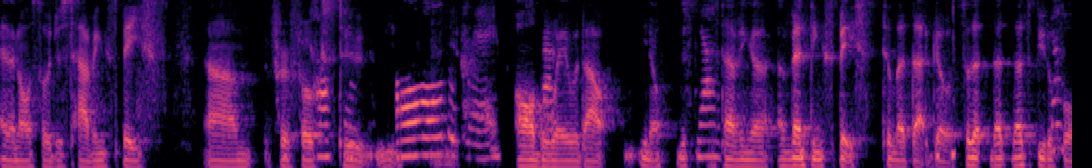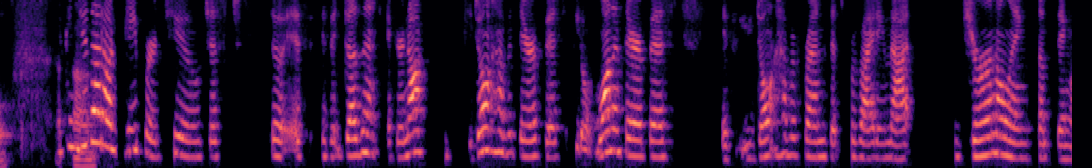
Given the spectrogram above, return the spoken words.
and then also just having space um, for folks to all the way all the yeah. way without you know just, yeah. just having a, a, venting space to let that go so that, that that's beautiful you can do um, that on paper too just so if, if it doesn't if you're not if you don't have a therapist if you don't want a therapist if you don't have a friend that's providing that journaling something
